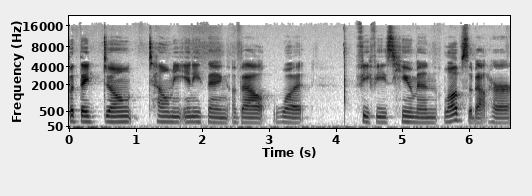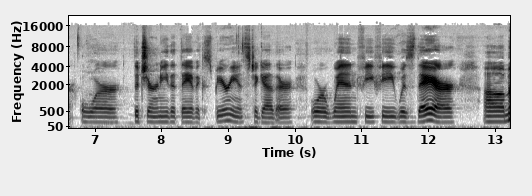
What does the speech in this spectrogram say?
but they don't tell me anything about what Fifi's human loves about her or the journey that they have experienced together or when Fifi was there um,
